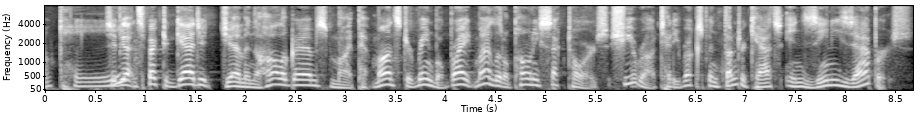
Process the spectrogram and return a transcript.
Okay. So you've got Inspector Gadget, Jem and the Holograms, My Pet Monster, Rainbow Brite, My Little Pony, Sectaurs, She-Ra, Teddy Ruxpin, Thundercats, and Zany Zappers.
